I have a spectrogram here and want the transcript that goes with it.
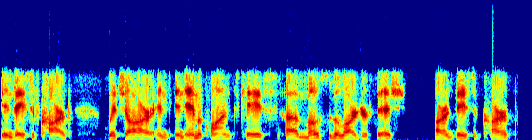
invasive carp, which are, in, in Emiquon's case, uh, most of the larger fish are invasive carp,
